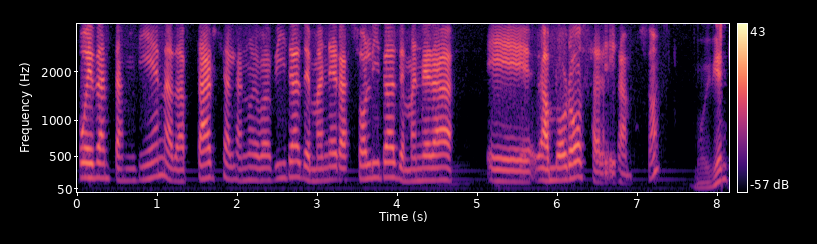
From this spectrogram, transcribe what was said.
puedan también adaptarse a la nueva vida de manera sólida, de manera eh, amorosa, digamos. ¿no? Muy bien.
